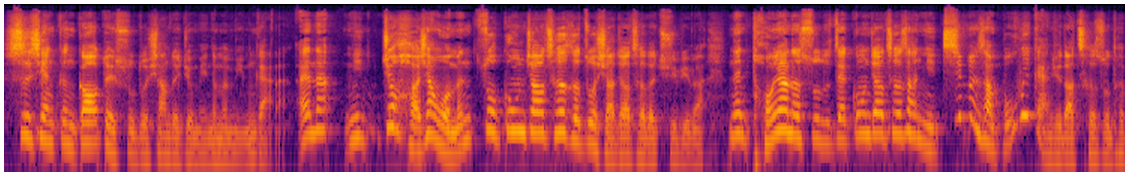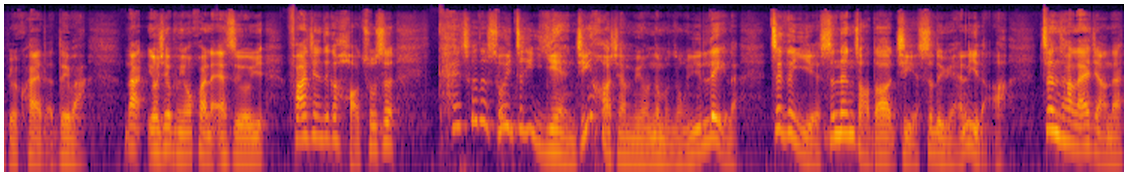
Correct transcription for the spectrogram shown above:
视线更高，对速度相对就没那么敏感了。哎，那你就好像我们坐公交车和坐小轿车的区别吧？那同样的速度在公交车上，你基本上不会感觉到车速特别快的，对吧？那有些朋友换了 SUV，发现这个好处是开车的时候这个眼睛好像没有那么容易累了，这个也是能找到解释的原理的啊。正常来讲呢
